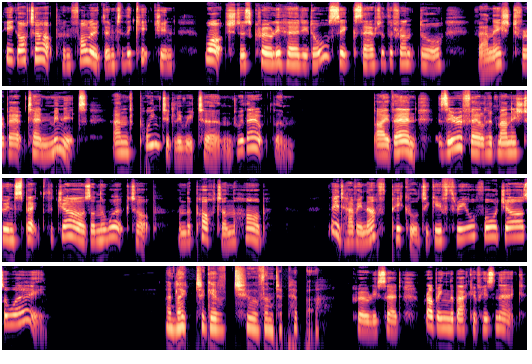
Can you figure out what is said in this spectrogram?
He got up and followed them to the kitchen, watched as Crowley herded all six out of the front door, vanished for about ten minutes, and pointedly returned without them. By then, Aziraphale had managed to inspect the jars on the worktop and the pot on the hob. They'd have enough pickle to give three or four jars away. I'd like to give two of them to Pippa, Crowley said, rubbing the back of his neck.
